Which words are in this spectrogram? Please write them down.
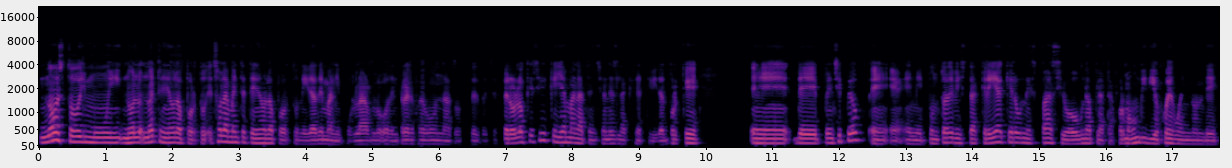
no estoy muy, no, no he tenido la oportunidad, solamente he tenido la oportunidad de manipularlo o de entrar al juego unas dos, tres veces, pero lo que sí que llama la atención es la creatividad, porque eh, de principio, eh, eh, en mi punto de vista, creía que era un espacio o una plataforma, un videojuego en donde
